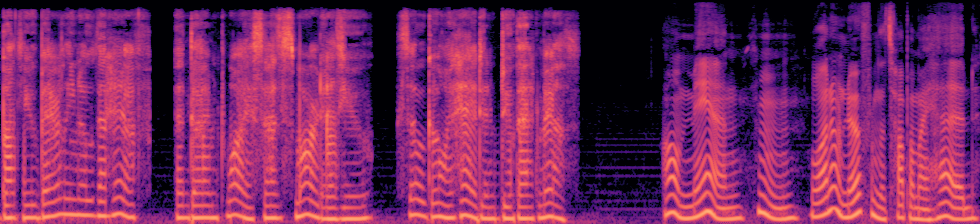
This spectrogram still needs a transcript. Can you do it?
but you barely know the half, and I'm twice as smart as you, so go ahead and do that math. Oh man, hmm. Well, I don't know from the top of my head,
